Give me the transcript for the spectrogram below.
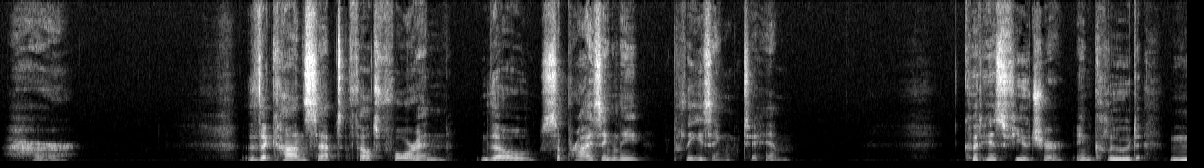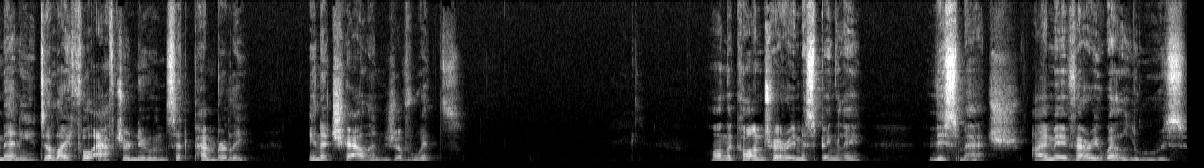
Her. The concept felt foreign, though surprisingly pleasing to him. Could his future include many delightful afternoons at Pemberley in a challenge of wits? On the contrary, Miss Bingley, this match I may very well lose.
